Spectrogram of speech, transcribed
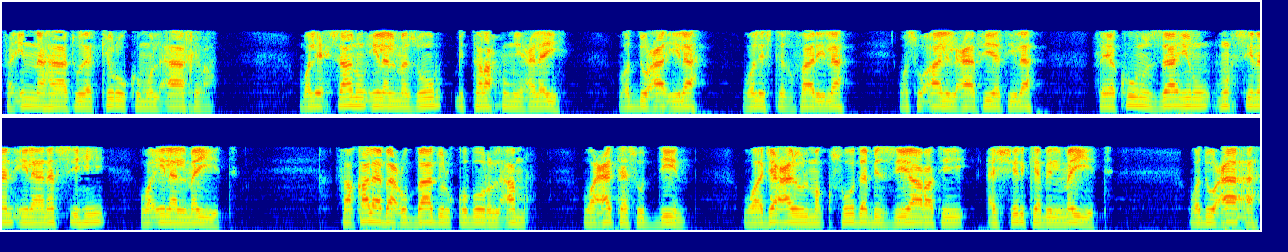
فإنها تذكركم الآخرة. والإحسان إلى المزور بالترحم عليه والدعاء له والاستغفار له وسؤال العافية له فيكون الزائر محسنا إلى نفسه وإلى الميت. فقلب عباد القبور الأمر وعكسوا الدين وجعلوا المقصود بالزيارة الشرك بالميت ودعاءه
